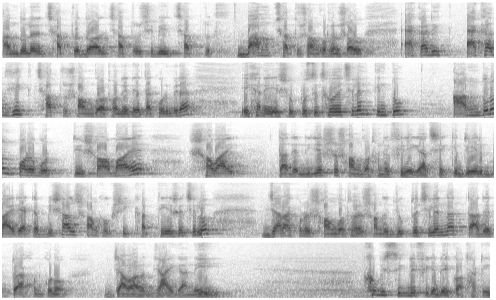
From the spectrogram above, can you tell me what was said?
আন্দোলনের ছাত্র দল, ছাত্র শিবির, ছাত্র, বাম ছাত্র সংগঠন সহ একাধিক একাধিক ছাত্র সংগঠনের নেতাকর্মীরা এখানে এসে উপস্থিত হয়েছিলেন। কিন্তু আন্দোলন পরবর্তী সময়ে সবাই তাদের নিজস্ব সংগঠনে ফিরে গেছে। কিন্তু এর বাইরে একটা বিশাল সংখ্যক শিক্ষার্থী এসেছিল। যারা কোনো সংগঠনের সঙ্গে যুক্ত ছিলেন না, তাদের তো এখন কোনো যাওয়ার জায়গা নেই। খুবই সিগনিফিক্যান্ট এই কথাটি।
